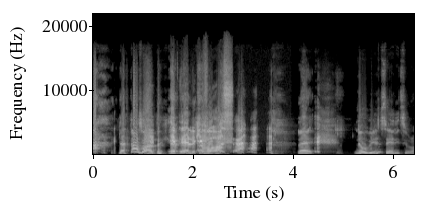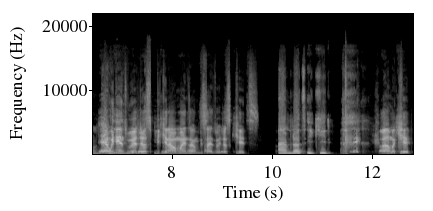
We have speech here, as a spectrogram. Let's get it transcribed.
That, that's what I'm thinking. if they're looking for us. like, no, we didn't say anything wrong. yeah, we didn't. We were just speaking our minds, and besides, we're just kids. I'm not a kid. Well, I'm a kid.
